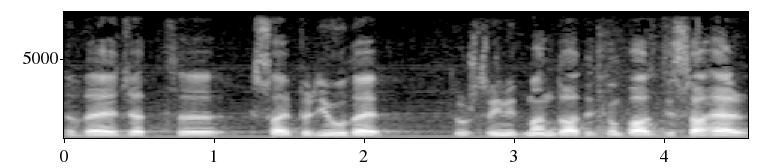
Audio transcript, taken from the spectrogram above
dhe gjatë kësaj periudhe të ushtrimit mandatit kam pas disa herë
